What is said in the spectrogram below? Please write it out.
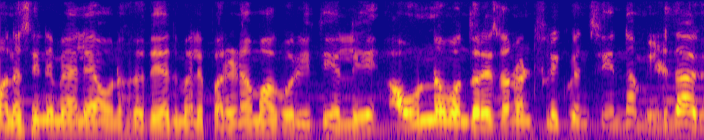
ಮನಸ್ಸಿನ ಮೇಲೆ, ಅವನ ಹೃದಯದ ಮೇಲೆ ಪರಿಣಾಮ ಆಗೋ ರೀತಿಯಲ್ಲಿ ಅವನ ಒಂದು ರೆಸೋನೆಂಟ್ ಫ್ರೀಕ್ವೆನ್ಸಿಯನ್ನ ಮಿಡಿದಾಗ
